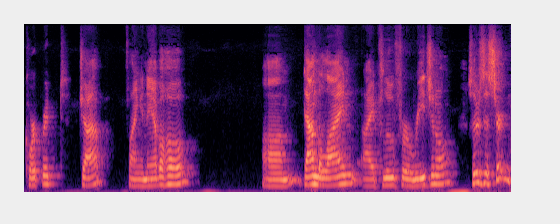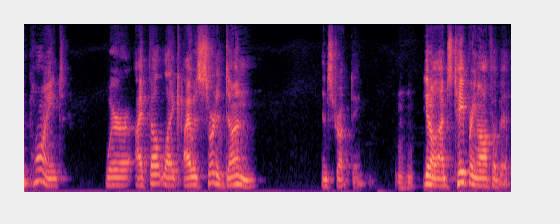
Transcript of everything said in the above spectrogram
corporate job flying a Navajo. Um, down the line, I flew for a regional. So there's a certain point where I felt like I was sort of done instructing. Mm-hmm. You know, I was tapering off of it.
